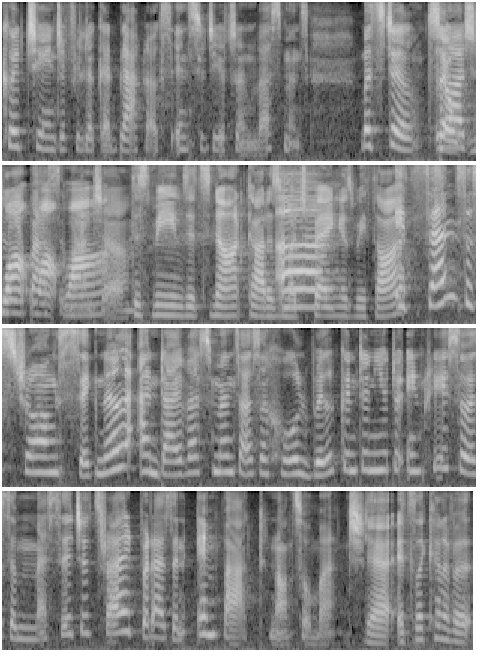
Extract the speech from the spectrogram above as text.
could change if you look at BlackRock's institutional investments. But still, So largely wah, a wah, passive wah. venture. This means it's not got as much Uh, bang as we thought. It sends a strong signal, and divestments as a whole will continue to increase. So, as a message, it's right, but as an impact, not so much. yeah, it's like kind of a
